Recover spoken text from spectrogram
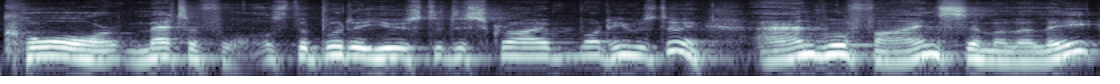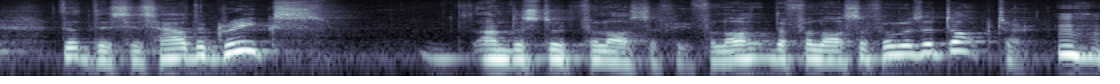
core metaphors the Buddha used to describe what he was doing. And we'll find similarly that this is how the Greeks understood philosophy. Philo- the philosopher was a doctor. Mm-hmm.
